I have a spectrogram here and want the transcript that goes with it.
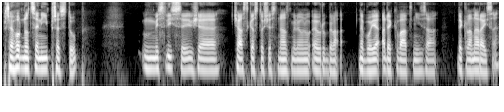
přehodnocený přestup. Myslíš si, že částka 116 milionů eur byla nebo je adekvátní za Declana Rice?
